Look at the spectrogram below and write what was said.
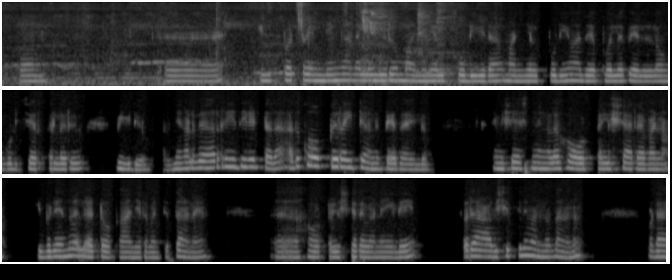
അപ്പം ഇപ്പോൾ ട്രെൻഡിങ് ആണല്ലോ ഈ ഒരു മഞ്ഞൾപ്പൊടിയുടെ മഞ്ഞൾപ്പൊടിയും അതേപോലെ വെള്ളവും കൂടി ചേർത്തുള്ളൊരു വീഡിയോ അത് ഞങ്ങൾ വേറെ രീതിയിൽ ഇട്ടതാ. അത് കോപ്പിറൈറ്റ് ആണ് കേട്ടോ ഏതായാലും. അതിനുശേഷം ഞങ്ങൾ ഹോട്ടൽ ശരവണ. ഇവിടെയൊന്നും അല്ല കേട്ടോ കാഞ്ഞിരമറ്റത്താണ്. ഹോട്ടൽ ശരവണയിലെ ഒരാവശ്യത്തിന് വന്നതാണ്. അവിടെ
